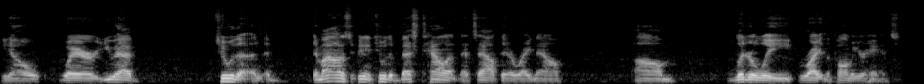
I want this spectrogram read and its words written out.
You know, where you have two of the, in my honest opinion, two of the best talent that's out there right now, um, literally right in the palm of your hands.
